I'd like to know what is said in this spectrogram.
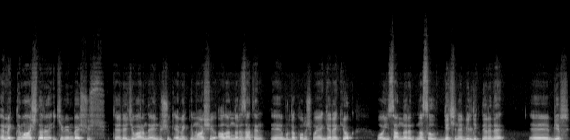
Emekli maaşları 2500 TL civarında en düşük emekli maaşı alanları zaten e, burada konuşmaya gerek yok. O insanların nasıl geçinebildikleri de e, bir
